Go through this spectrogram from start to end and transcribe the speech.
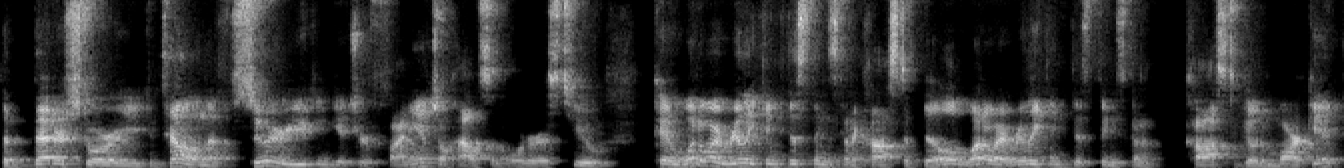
the better story you can tell and the sooner you can get your financial house in order as to okay what do i really think this thing's going to cost to build? What do i really think this thing's going to cost to go to market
